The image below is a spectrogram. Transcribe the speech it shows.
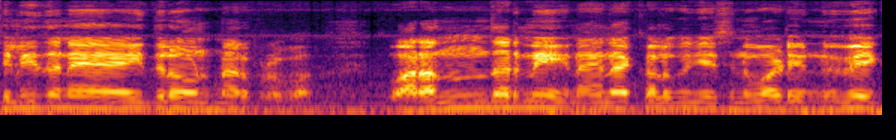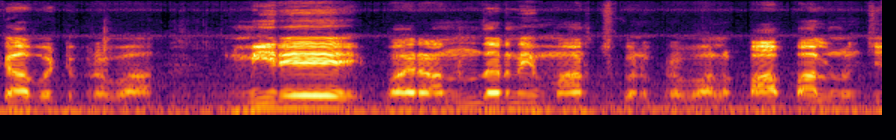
తెలియదనే ఇదిలో ఉంటున్నారు ప్రభా. వారందరినీ నాయన కలుగు చేసిన వాడి నువ్వే కాబట్టి ప్రభా. మీరే వారందరినీ మార్చుకొని ప్రభా వాళ్ళ పాపాల నుంచి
